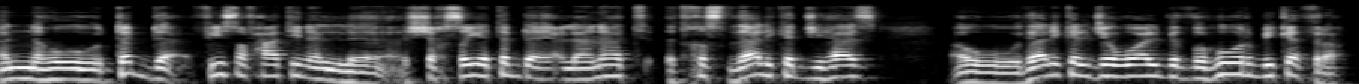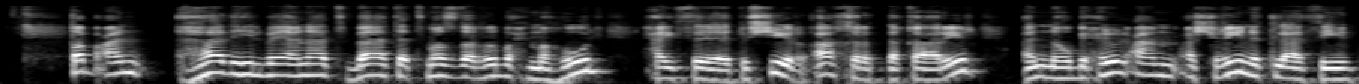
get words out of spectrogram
أنه تبدأ في صفحاتنا الشخصية تبدأ إعلانات تخص ذلك الجهاز أو ذلك الجوال بالظهور بكثرة. طبعا هذه البيانات باتت مصدر ربح مهول حيث تشير آخر التقارير أنه بحلول عام 2030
